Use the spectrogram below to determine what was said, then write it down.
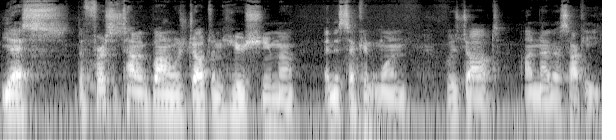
Yes, the first atomic bomb was dropped on Hiroshima, and the second one was dropped on Nagasaki.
